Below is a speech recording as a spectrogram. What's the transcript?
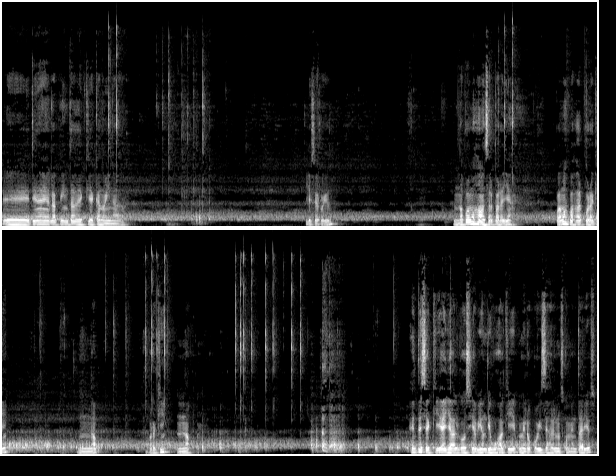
Eh, tiene la pinta de que acá no hay nada. Ese ruido? No podemos avanzar para allá. ¿Podemos bajar por aquí? No. ¿Por aquí? No. Gente, si aquí hay algo, si había un dibujo aquí, me lo podéis dejar en los comentarios.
